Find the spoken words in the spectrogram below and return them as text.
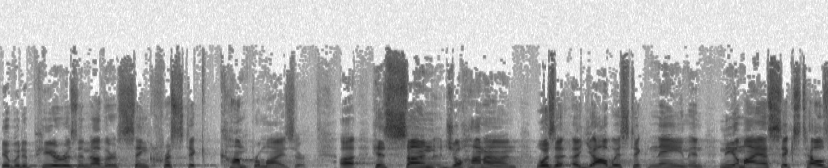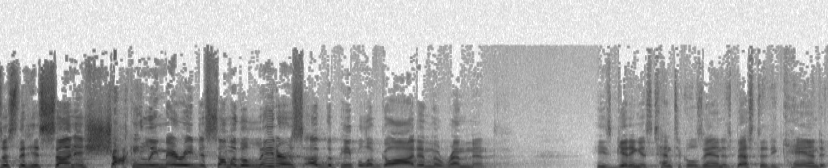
it would appear as another syncretistic compromiser. Uh, his son Johanan was a, a Yahwistic name, and Nehemiah 6 tells us that his son is shockingly married to some of the leaders of the people of God in the remnant. He's getting his tentacles in as best as he can to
